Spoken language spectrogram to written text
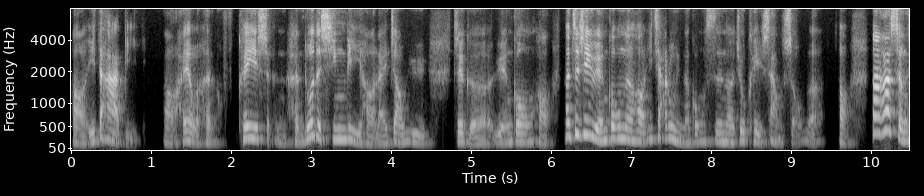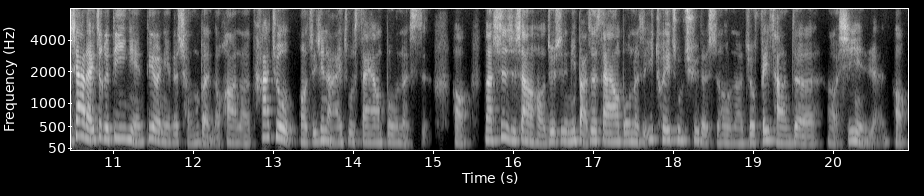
啊一大笔啊，还有很可以省很多的心力哈，来教育这个员工哈。那这些员工呢哈，一加入你的公司呢，就可以上手了。哦，那他省下来这个第一年、第二年的成本的话呢，他就哦直接拿来做 sign-on bonus。好，那事实上哈，就是你把这 sign-on bonus 一推出去的时候呢，就非常的呃吸引人。好，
